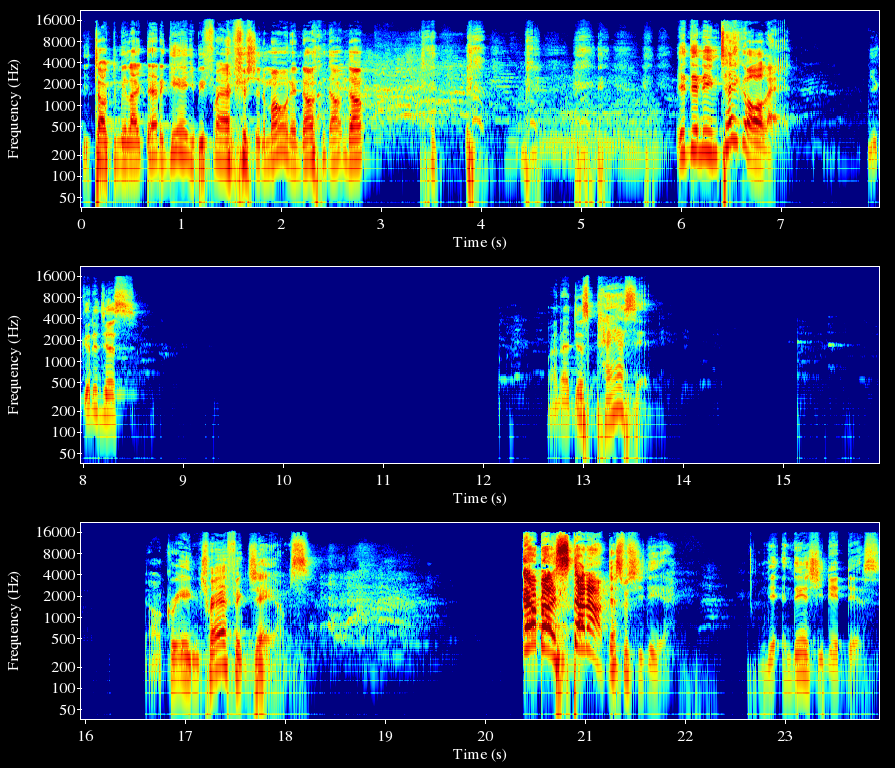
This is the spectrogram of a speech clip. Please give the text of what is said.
you talk to me like that again, you be frying fish in the morning. Don't, don't, don't. it didn't even take all that. You could have just Why not just pass it? Y'all creating traffic jams. Everybody stand up. That's what she did. And then she did this.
